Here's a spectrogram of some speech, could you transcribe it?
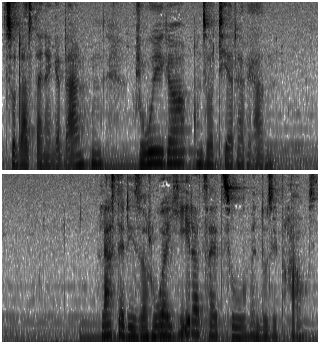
sodass deine Gedanken ruhiger und sortierter werden. Lass dir diese Ruhe jederzeit zu, wenn du sie brauchst.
